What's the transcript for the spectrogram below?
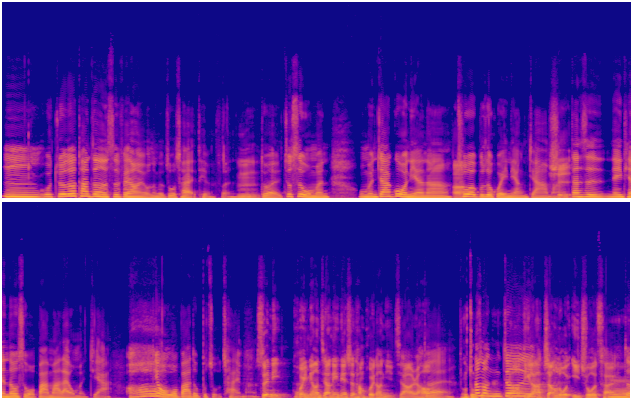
嗯，我觉得他真的是非常有那个做菜的天分。嗯，对，就是我们我们家过年啊啊，初二不是回娘家嘛是，但是那一天都是我爸妈来我们家，哦。因为我我爸都不煮菜嘛。所以你回娘家那天是他们回到你家，然后对，他们就然后迪是拉张罗一桌菜，对，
